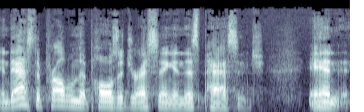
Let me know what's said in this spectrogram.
And that's the problem that Paul's addressing in this passage. And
